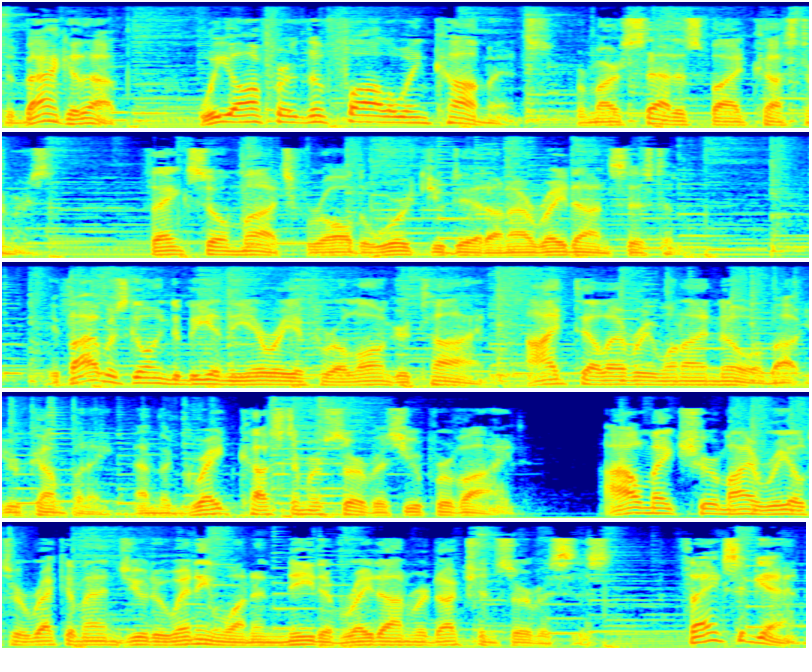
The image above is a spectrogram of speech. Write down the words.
To back it up, we offer the following comments from our satisfied customers. Thanks so much for all the work you did on our radon system. If I was going to be in the area for a longer time, I'd tell everyone I know about your company and the great customer service you provide. I'll make sure my realtor recommends you to anyone in need of radon reduction services. Thanks again.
